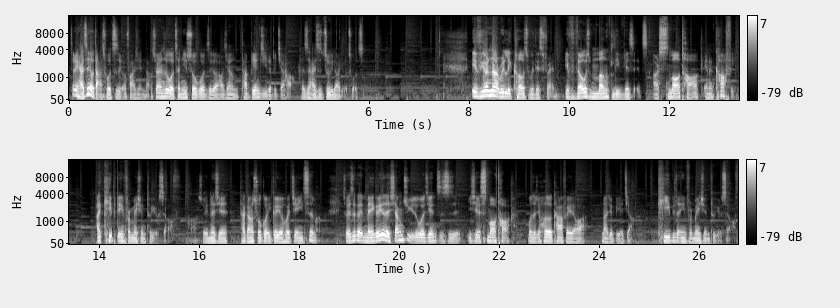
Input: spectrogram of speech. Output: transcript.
这里还是有打错字，有发现到。虽然说我曾经说过这个好像他编辑的比较好，可是还是注意到有错字。If you're not really close with this friend, if those monthly visits are small talk and a coffee, I keep the information to yourself. 好，所以那些他刚刚说过一个月会见一次嘛，所以这个每个月的相聚，如果今天只是一些 small talk 或者就喝个咖啡的话，那就别讲。 Keep the information to yourself.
